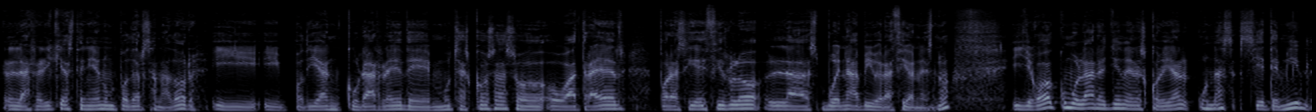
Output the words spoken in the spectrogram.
las reliquias tenían un poder sanador y, podían curarle de muchas cosas o, atraer, por así decirlo, las buenas vibraciones. ¿no? Y llegó a acumular allí en el Escorial unas 7.000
